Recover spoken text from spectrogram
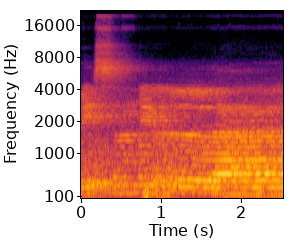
بسم الله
